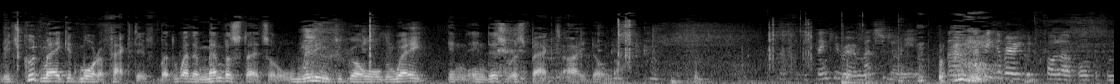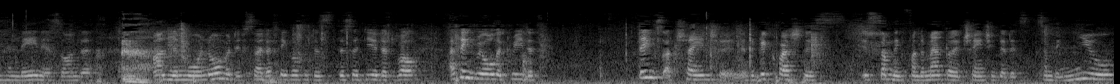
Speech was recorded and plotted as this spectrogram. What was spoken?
which could make it more effective. But whether member states are willing to go all the way in, in this respect, I don't know. Thank you very much, Johnny. Um, I think a very good follow-up also from Helene is on the on the more normative side. I think also this, this idea that well, I think we all agree that things are changing, and the big question is: is something fundamentally changing? That it's something new,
